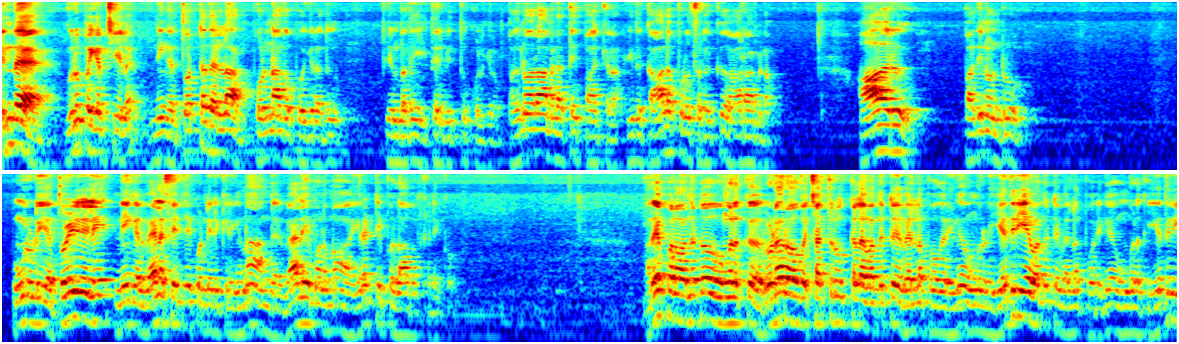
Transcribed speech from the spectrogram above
இந்த குரு பயிற்சியில் நீங்கள் தொட்டதெல்லாம் பொன்னாக போகிறது என்பதை தெரிவித்துக் கொள்கிறோம். பதினோராம் இடத்தை பார்க்கிறார். இது காலப்புருஷனுக்கு ஆறாம் இடம். ஆறு பதினொன்று உங்களுடைய தொழிலிலே நீங்கள் வேலை செஞ்சு கொண்டிருக்கிறீங்கன்னா அந்த வேலை மூலமாக இரட்டிப்பு லாபம் கிடைக்கும். அதே போல் வந்துட்டு உங்களுக்கு ருணரோக சத்ருக்களை வந்துட்டு வெளில போகிறீங்க உங்களுடைய எதிரியை வந்துட்டு வெளில போகிறீங்க உங்களுக்கு எதிரி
